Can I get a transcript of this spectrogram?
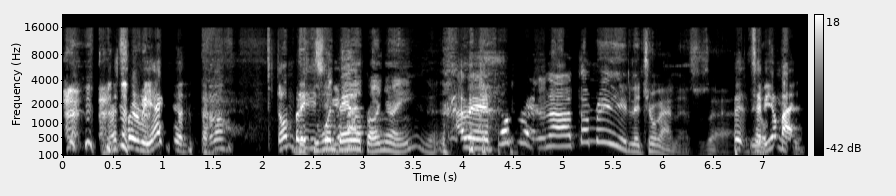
No es overreaction, perdón. Tom Brady Tuvo vio dedo, mal. Toño, ahí. A ver, Tom Brady- no, Tom Brady le echó ganas. O sea, Pe- Se digo, vio mal.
